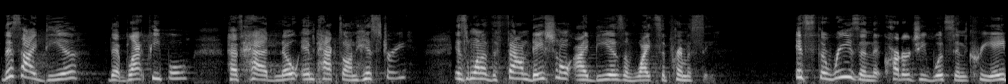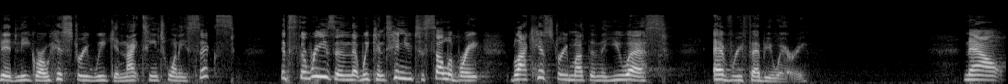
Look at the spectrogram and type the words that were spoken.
This idea that black people have had no impact on history is one of the foundational ideas of white supremacy. It's the reason that Carter G. Woodson created Negro History Week in 1926. It's the reason that we continue to celebrate Black History Month in the US every February. Now,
